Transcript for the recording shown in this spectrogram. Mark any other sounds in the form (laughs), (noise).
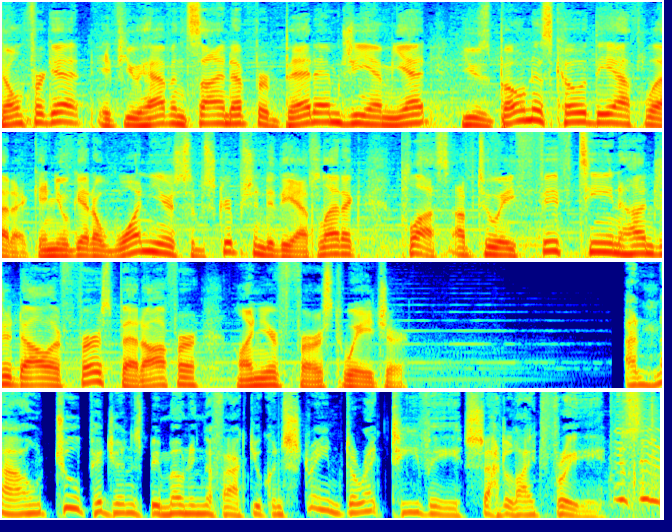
Don't forget, if you haven't signed up for BetMGM yet, use bonus code The Athletic, and you'll get a one-year subscription to The Athletic, plus up to a fifteen hundred dollar first bet offer on your first wager. And now, two pigeons bemoaning the fact you can stream DirecTV satellite free. You see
